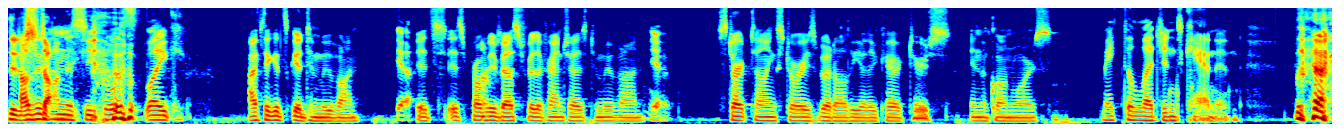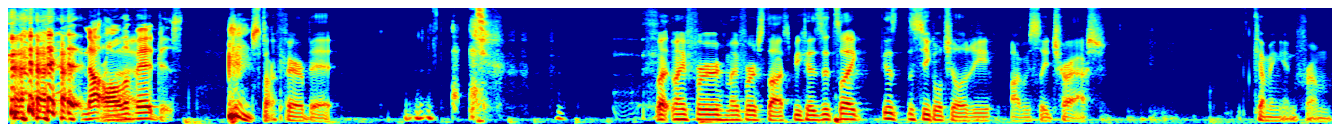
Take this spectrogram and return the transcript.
Dude, Other stop than the sequels, like, I think it's good to move on. Yeah. It's it's probably 100%. best for the franchise to move on. Yeah. Start telling stories about all the other characters in the Clone Wars. Make the legends canon. not all of it, just a fair bit. but my fir- my first thoughts because it's like 'cause the sequel trilogy obviously trash coming in from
